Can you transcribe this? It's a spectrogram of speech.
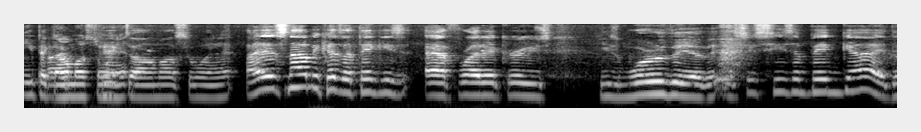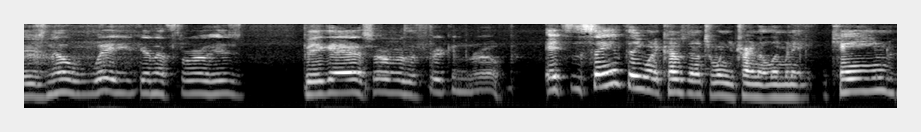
you picked I Omos to win it. Omos to win it. I, it's not because I think he's athletic or he's he's worthy of it. It's just he's a big guy. There's no way you're gonna throw his big ass over the freaking rope. It's the same thing when it comes down to when you're trying to eliminate Kane,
